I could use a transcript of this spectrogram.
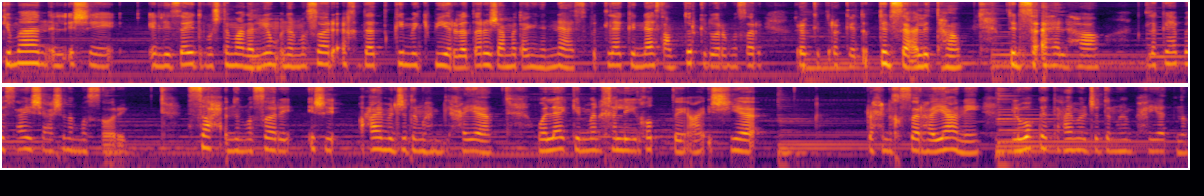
كمان الإشي اللي زايد بمجتمعنا اليوم إنه المصاري أخدت قيمة كبيرة لدرجة عم تعين الناس. بتلاقي الناس عم تركض ورا المصاري ركض ركض. بتنسى عيلتها بتنسى أهلها. بتلاقيها بس عايشة عشان المصاري. صح إنه المصاري إشي عامل جدا مهم بالحياة ولكن ما نخليه يغطي على أشياء رح نخسرها. يعني الوقت عامل جدا مهم بحياتنا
